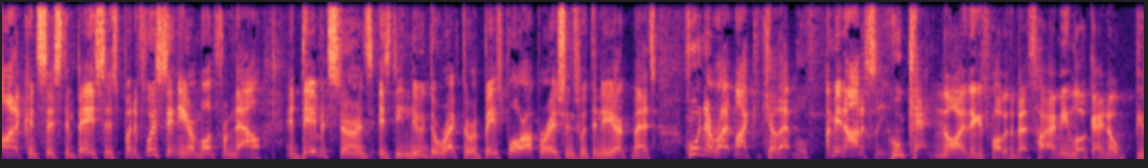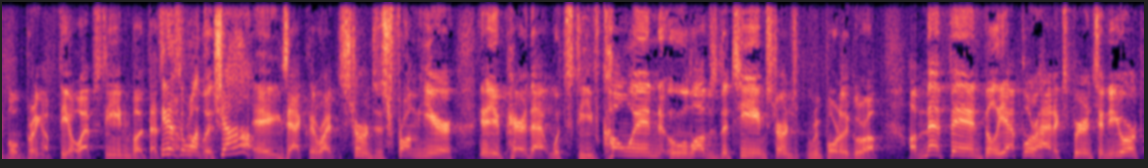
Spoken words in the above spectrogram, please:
on a consistent basis. But if we're sitting here a month from now and David Stearns is the new director of baseball operations with the New York Mets, who in their right mind could kill that move? I mean, honestly, who can? No, I think it's probably the best. I mean, look, I know people bring up Theo Epstein, but that's he doesn't want the job. Exactly right. Stearns is from here. You know, you pair that with Steve Cohen, who loves the team. Stearns reportedly grew up a Met fan. Billy Eppler had experience in New York.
